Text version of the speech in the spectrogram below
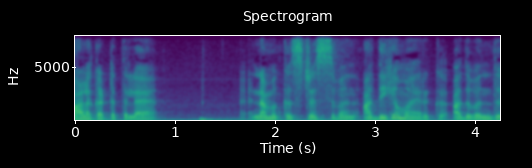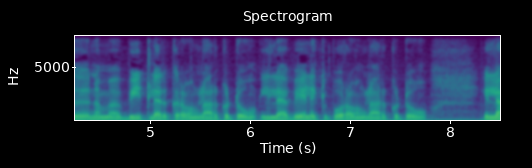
காலகட்டத்தில் நமக்கு ஸ்ட்ரெஸ் வந்து அதிகமாக இருக்குது அது வந்து நம்ம வீட்டில் இருக்கிறவங்களா இருக்கட்டும் இல்லை வேலைக்கு போகிறவங்களா இருக்கட்டும் இல்லை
